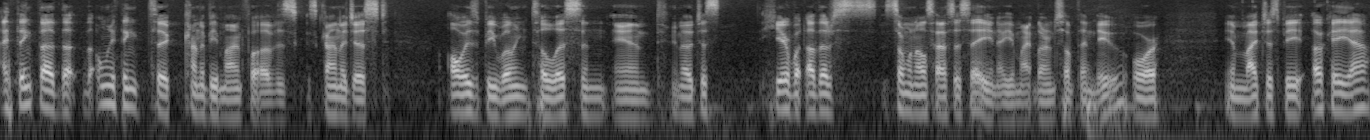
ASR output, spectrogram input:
I think that the the only thing to kind of be mindful of is is kind of just always be willing to listen and you know just hear what others someone else has to say. You know, you might learn something new, or it might just be okay. Yeah,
